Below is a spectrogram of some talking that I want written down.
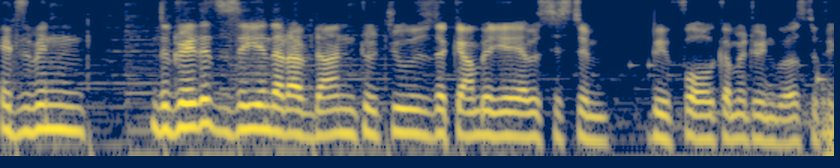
it's been the greatest decision that I've done to choose the Cambridge A level system before coming to university.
